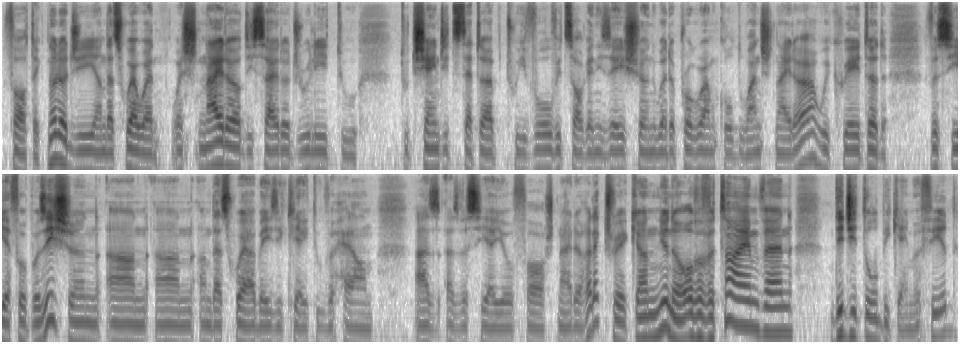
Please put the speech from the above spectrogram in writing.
for technology, and that's where when, when Schneider decided really to to change its setup, to evolve its organization. We had a program called One Schneider. We created the CFO position, and, and, and that's where basically I took the helm as, as the CIO for Schneider Electric. And, you know, over the time, then digital became a field,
